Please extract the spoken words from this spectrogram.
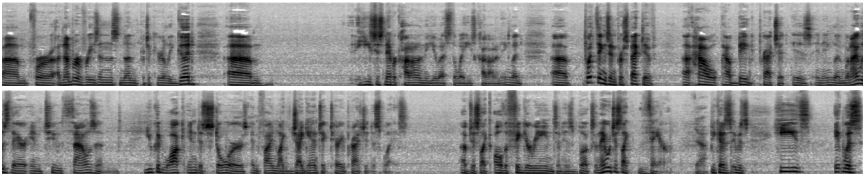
um, for a number of reasons, none particularly good, um, he's just never caught on in the U.S. the way he's caught on in England. Uh, put things in perspective, uh, how how big Pratchett is in England. When I was there in 2000, you could walk into stores and find like gigantic Terry Pratchett displays of just like all the figurines and his books, and they were just like there. Yeah. Because it was he's it was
